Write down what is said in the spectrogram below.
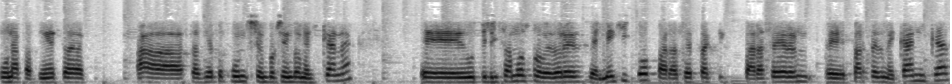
una patineta hasta cierto punto 100% mexicana. Eh, utilizamos proveedores de México para hacer para hacer eh, partes mecánicas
